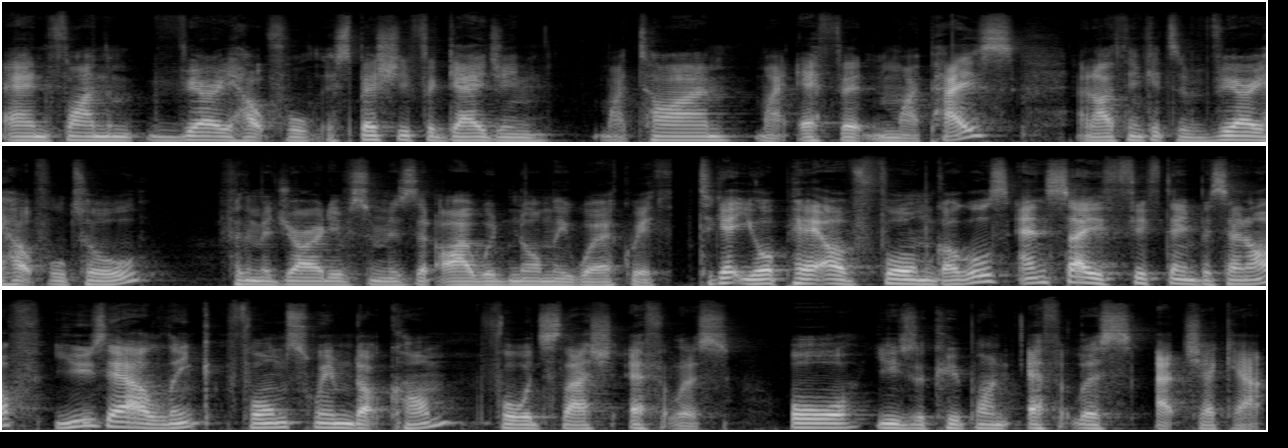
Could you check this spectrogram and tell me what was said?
and find them very helpful, especially for gauging my time, my effort, and my pace. And I think it's a very helpful tool for the majority of swimmers that I would normally work with. To get your pair of form goggles and save 15% off, use our link formswim.com forward slash effortless or use the coupon effortless at checkout.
